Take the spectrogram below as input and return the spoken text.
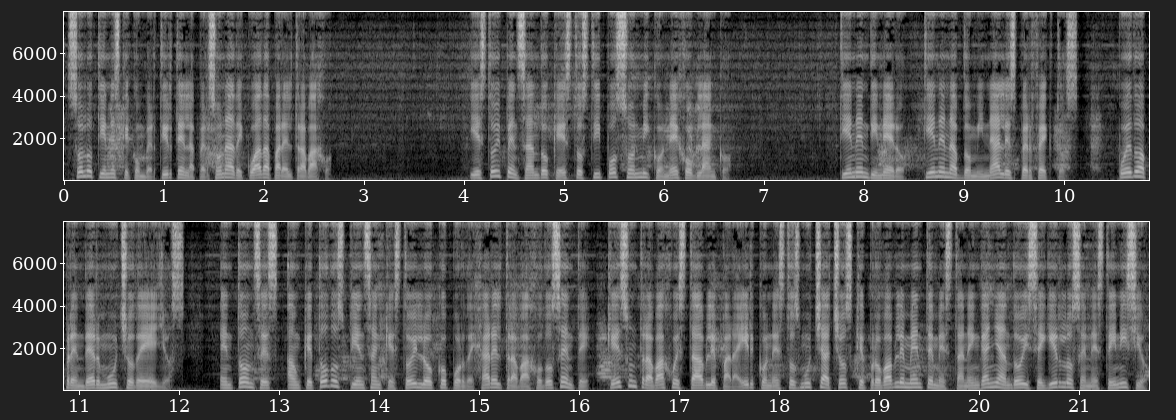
Solo tienes que convertirte en la persona adecuada para el trabajo. Y estoy pensando que estos tipos son mi conejo blanco. Tienen dinero, tienen abdominales perfectos. Puedo aprender mucho de ellos. Entonces, aunque todos piensan que estoy loco por dejar el trabajo docente, que es un trabajo estable para ir con estos muchachos que probablemente me están engañando y seguirlos en este inicio,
